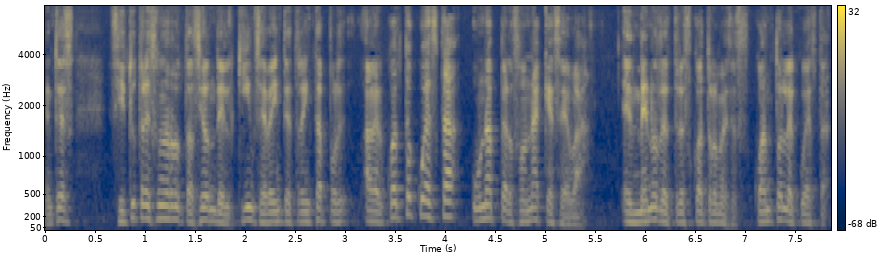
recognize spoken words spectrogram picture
entonces, si tú traes una rotación del 15, 20, 30, por, a ver, ¿cuánto cuesta una persona que se va en menos de 3, 4 meses? ¿Cuánto le cuesta?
